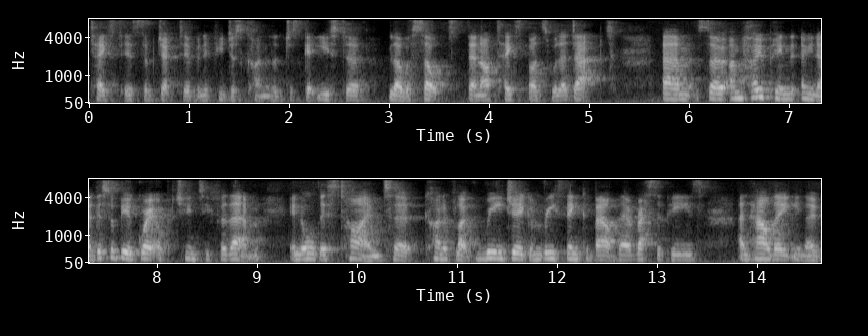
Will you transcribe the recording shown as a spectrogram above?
taste is subjective, and if you just kind of just get used to lower salt, then our taste buds will adapt. Um, so I'm hoping you know this will be a great opportunity for them in all this time to kind of like rejig and rethink about their recipes and how they you know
